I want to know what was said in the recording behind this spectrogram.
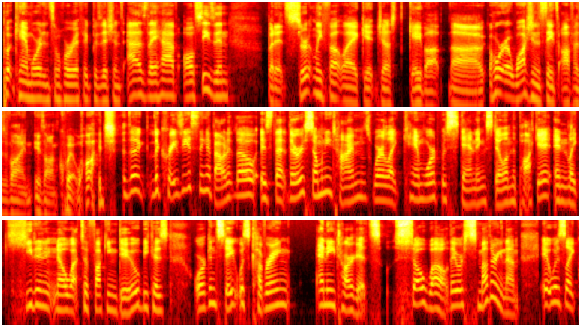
Put Cam Ward in some horrific positions as they have all season, but it certainly felt like it just gave up. Uh, or Washington State's offensive line is on quit watch. The the craziest thing about it though is that there are so many times where like Cam Ward was standing still in the pocket and like he didn't know what to fucking do because Oregon State was covering any targets so well. They were smothering them. It was like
